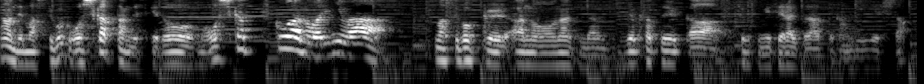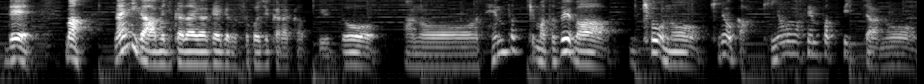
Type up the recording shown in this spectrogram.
なので、まあ、すごく惜しかったんですけど、惜しかったスコアの割には、まあ、すごく、あの、なんて言うんだろう、実力差というか、すごく見せられたなって感じでした。で、まあ、何がアメリカ大学野球の底力かっていうと、あの先発、まあ、例えば、今日の、昨日か、昨日の先発ピッチャーの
